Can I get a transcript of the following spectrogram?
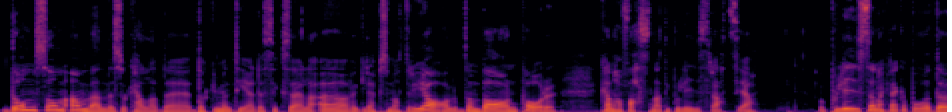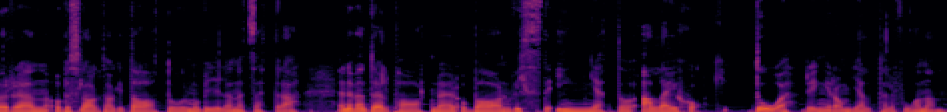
De som använder så kallade dokumenterade sexuella övergreppsmaterial som barnporr kan ha fastnat i polisrazzia. Och polisen har knackat på dörren och beslagtagit dator, mobilen etc. En eventuell partner och barn visste inget och alla är i chock. Då ringer de hjälptelefonen.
